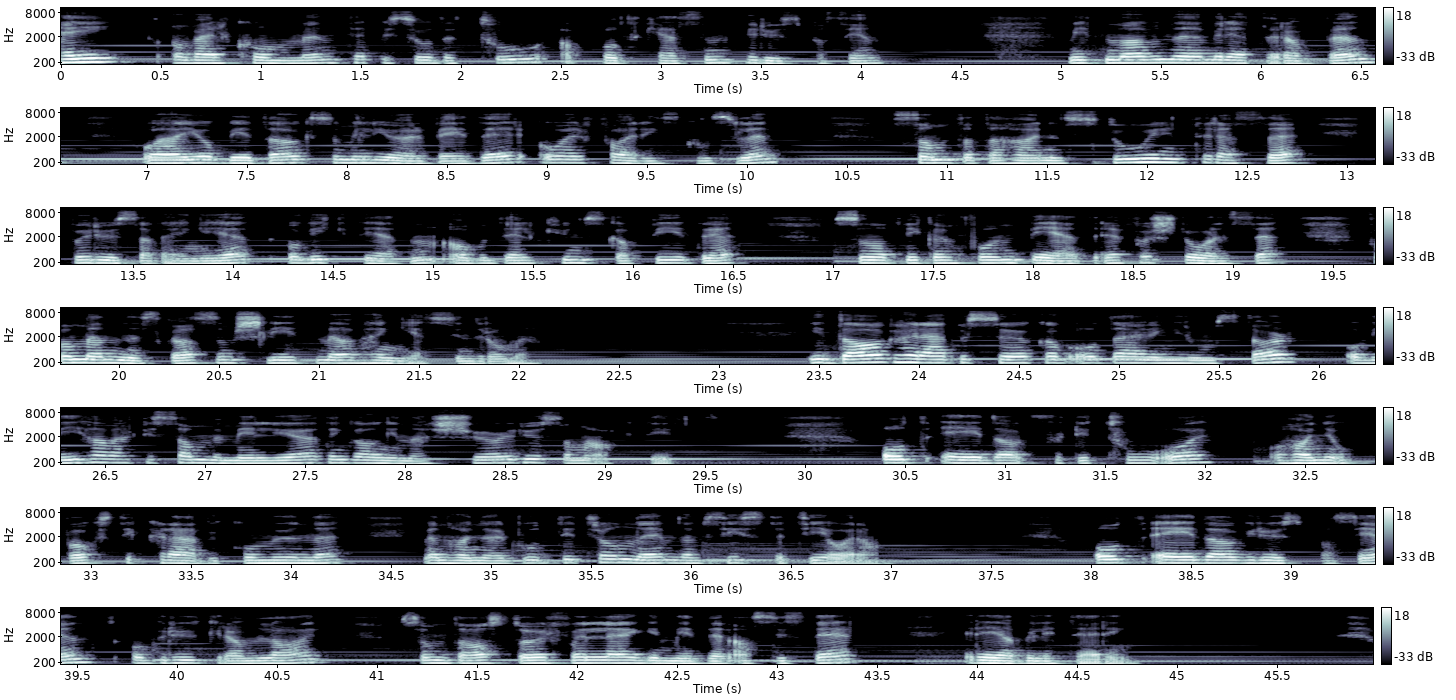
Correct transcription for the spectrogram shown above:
Hei og velkommen til episode to av podkasten Ruspasient. Mitt navn er Merete Rabben, og jeg jobber i dag som miljøarbeider og erfaringskonsulent, samt at jeg har en stor interesse for rusavhengighet og viktigheten av å dele kunnskap videre, sånn at vi kan få en bedre forståelse for mennesker som sliter med avhengighetssyndromet. I dag har jeg besøk av Odd Erling Romsdal, og vi har vært i samme miljø den gangen jeg sjøl rusa meg aktivt. Odd er i dag 42 år, og han er oppvokst i Klæbu kommune, men han har bodd i Trondheim de siste ti årene. Odd er i dag ruspasient og bruker av LAR, som da står for legemiddelassistert rehabilitering.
